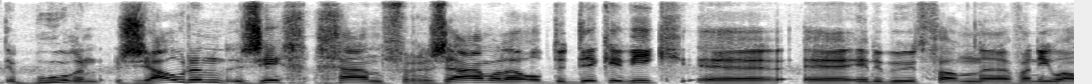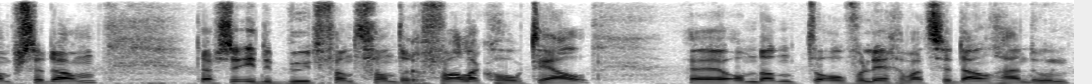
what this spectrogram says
De boeren zouden zich gaan verzamelen op de Dikke Wiek uh, in de buurt van, van Nieuw-Amsterdam. Dat is in de buurt van het Van der Valk Hotel. om dan te overleggen wat ze dan gaan doen.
